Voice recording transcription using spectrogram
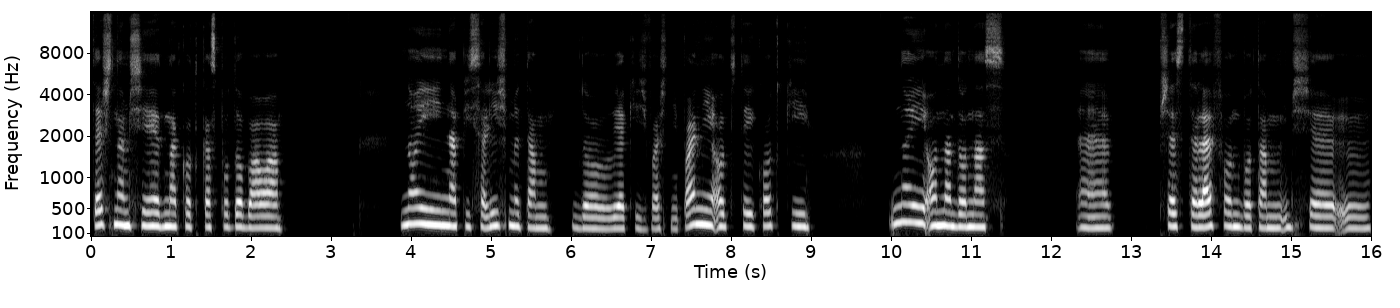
Też nam się jedna kotka spodobała. No i napisaliśmy tam do jakiejś właśnie pani od tej kotki. No i ona do nas e, przez telefon, bo tam się y,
